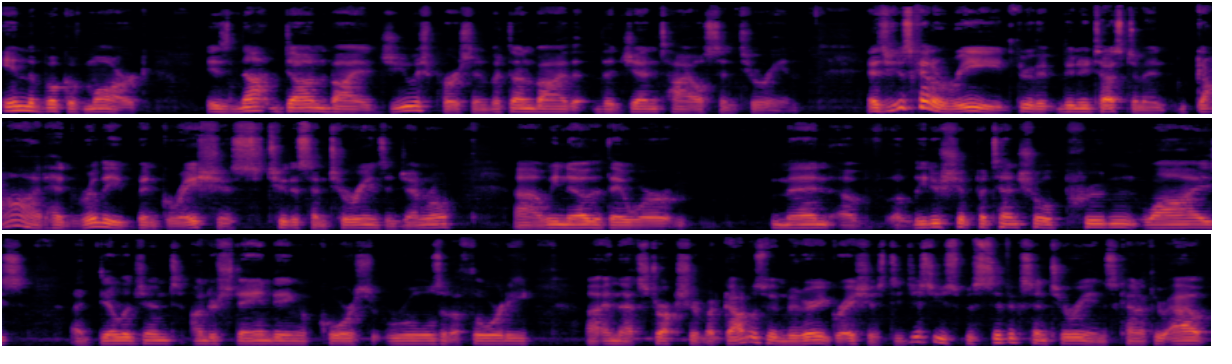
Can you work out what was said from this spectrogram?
in the book of Mark is not done by a Jewish person, but done by the, the Gentile centurion. As you just kind of read through the, the, New Testament, God had really been gracious to the centurions in general. Uh, we know that they were men of leadership potential, prudent, wise, diligent, understanding, of course, rules and authority uh, in that structure. But God was been very gracious to just use specific centurions kind of throughout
